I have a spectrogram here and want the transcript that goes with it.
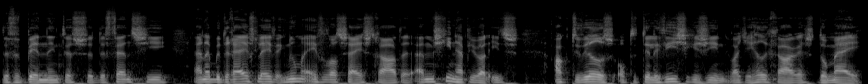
de verbinding tussen defensie en het bedrijfsleven. Ik noem maar even wat zijstraten. En misschien heb je wel iets actueels op de televisie gezien, wat je heel graag is door mij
